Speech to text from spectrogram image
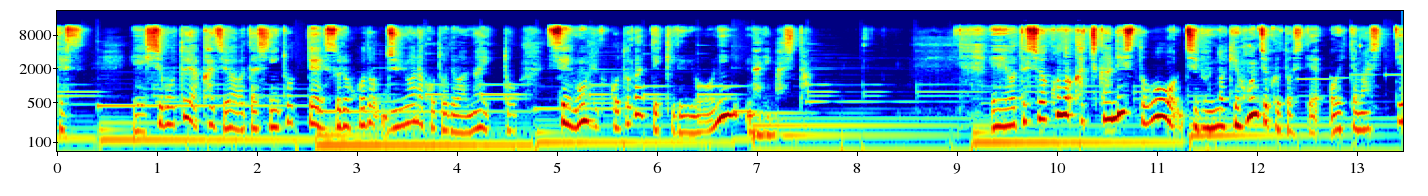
です、えー、仕事や家事は私にとってそれほど重要なことではないと線を引くことができるようになりました、えー、私はこの価値観リストを自分の基本軸として置いてまして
